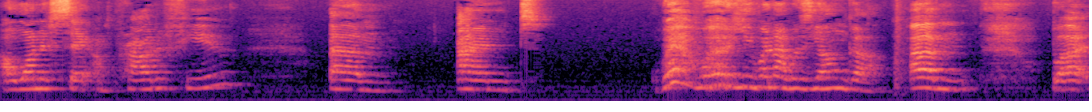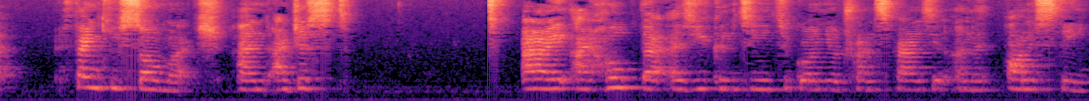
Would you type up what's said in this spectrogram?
I want to say I'm proud of you. Um, and where were you when I was younger? Um, but thank you so much. And I just, I, I hope that as you continue to grow in your transparency and honesty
